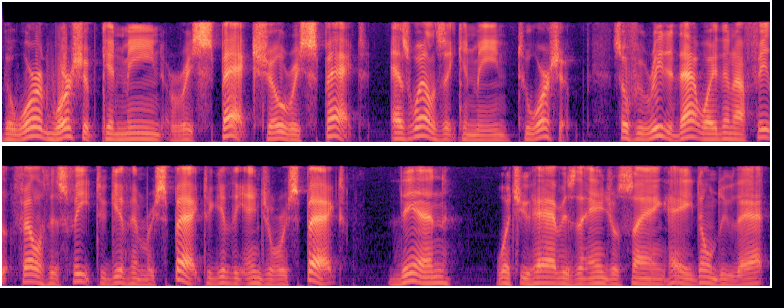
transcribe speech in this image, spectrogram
The word worship can mean respect, show respect, as well as it can mean to worship. So if we read it that way, then I feel, fell at his feet to give him respect, to give the angel respect. Then what you have is the angel saying, Hey, don't do that.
